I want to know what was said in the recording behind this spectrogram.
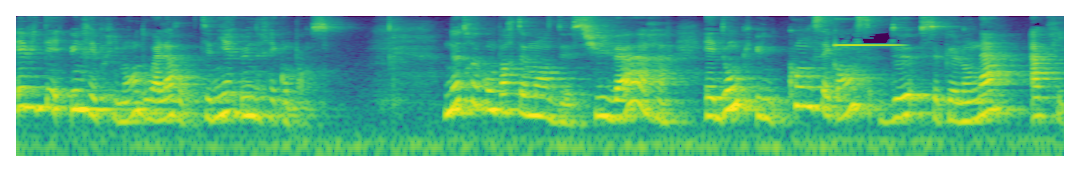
éviter une réprimande ou alors obtenir une récompense. Notre comportement de suiveur est donc une conséquence de ce que l'on a appris.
